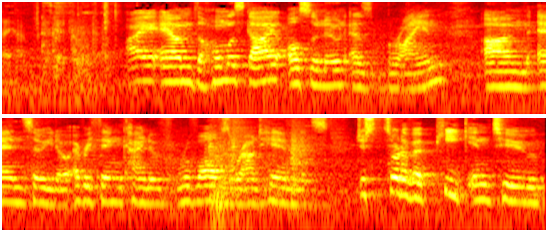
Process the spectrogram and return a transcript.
I have the schedule. I am the homeless guy, also known as Brian. Um, and so, you know, everything kind of revolves around him, and it's just sort of a peek into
